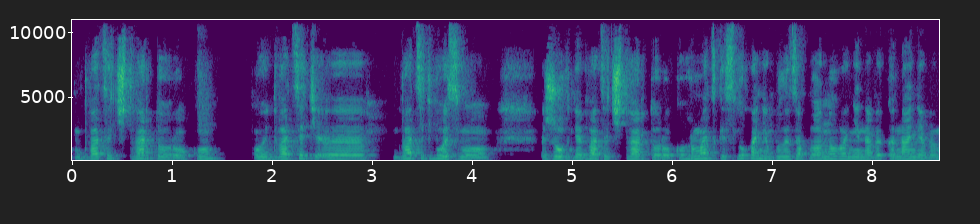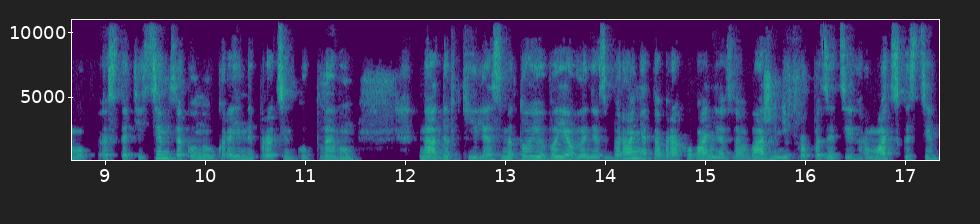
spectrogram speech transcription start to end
2024 року, ой, 20, е, 28 жовтня 2024 року громадські слухання були заплановані на виконання вимог статті 7 Закону України про оцінку впливу на довкілля з метою виявлення збирання та врахування зауважень і пропозицій громадськості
